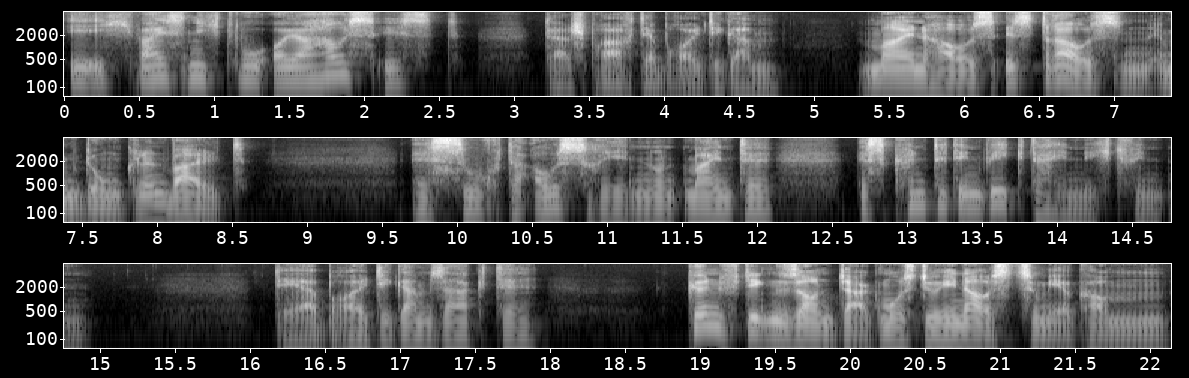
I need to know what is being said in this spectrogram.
Ich weiß nicht, wo euer Haus ist. Da sprach der Bräutigam Mein Haus ist draußen im dunklen Wald. Es suchte Ausreden und meinte, es könnte den Weg dahin nicht finden. Der Bräutigam sagte, Künftigen Sonntag musst du hinaus zu mir kommen.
